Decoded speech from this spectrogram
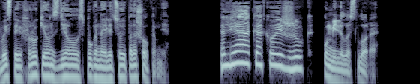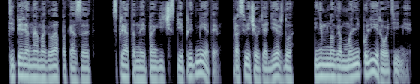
Выставив руки, он сделал испуганное лицо и подошел ко мне. «Ля, какой жук!» — умилилась Лора. Теперь она могла показывать спрятанные магические предметы, просвечивать одежду и немного манипулировать ими.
